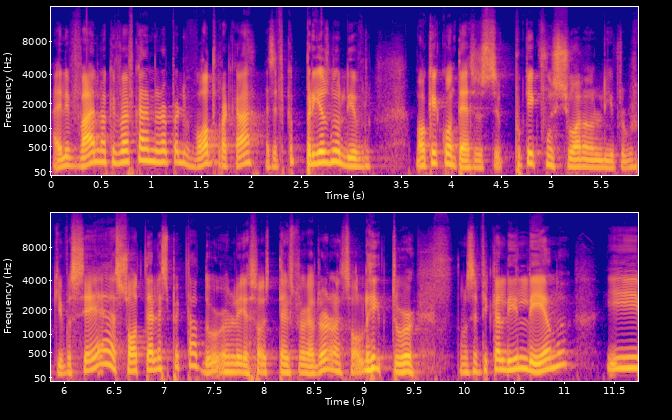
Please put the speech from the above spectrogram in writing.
aí ele vai, na que vai ficar na melhor parte ele volta para cá, aí você fica preso no livro. Mas o que acontece? Por que, funciona no livro? Porque você é só telespectador, só telespectador, não é só leitor. Então você fica ali lendo e,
